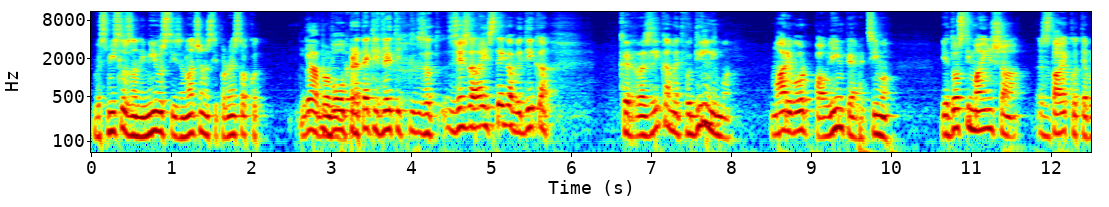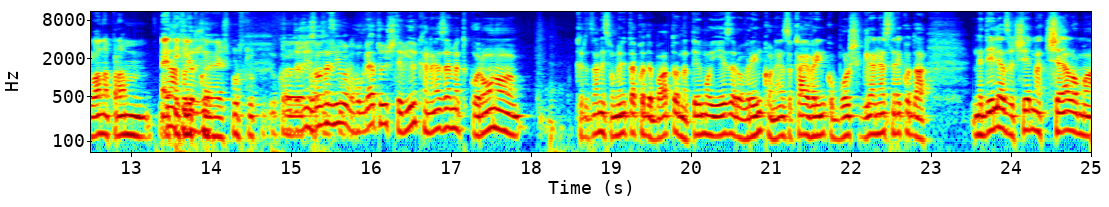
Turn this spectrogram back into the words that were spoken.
v smislu zanimivosti, izenačenosti prvenstva, kot Ja, bom, bo v preteklih letih, že zaradi iz tega vidika, ker razlika med vodilnima, Maribor pa Olimpija, recimo, je dosti manjša zdaj, kot je bila napram Ja, petih to let, ko je šport klub. ko je- drži, zelo je zanimivo bo pogledati tudi številke, ne, zdaj med korono, ker zdaj smo imeli tako debato na temo jezero Vrenko, ne, zakaj je Vrenko boljše gledano. Jaz sem rekel, da nedelja zvečer načeloma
